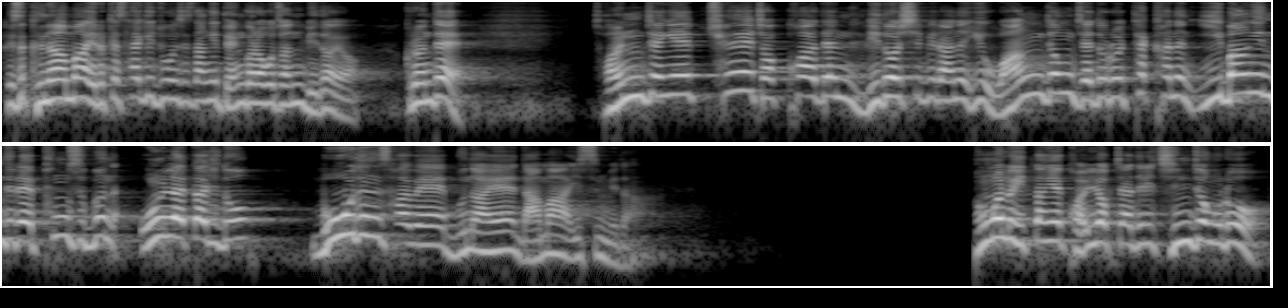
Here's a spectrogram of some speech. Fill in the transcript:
그래서 그나마 이렇게 살기 좋은 세상이 된 거라고 저는 믿어요. 그런데 전쟁에 최적화된 리더십이라는 이 왕정 제도를 택하는 이방인들의 풍습은 오늘날까지도 모든 사회 문화에 남아 있습니다. 정말로 이 땅의 권력자들이 진정으로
